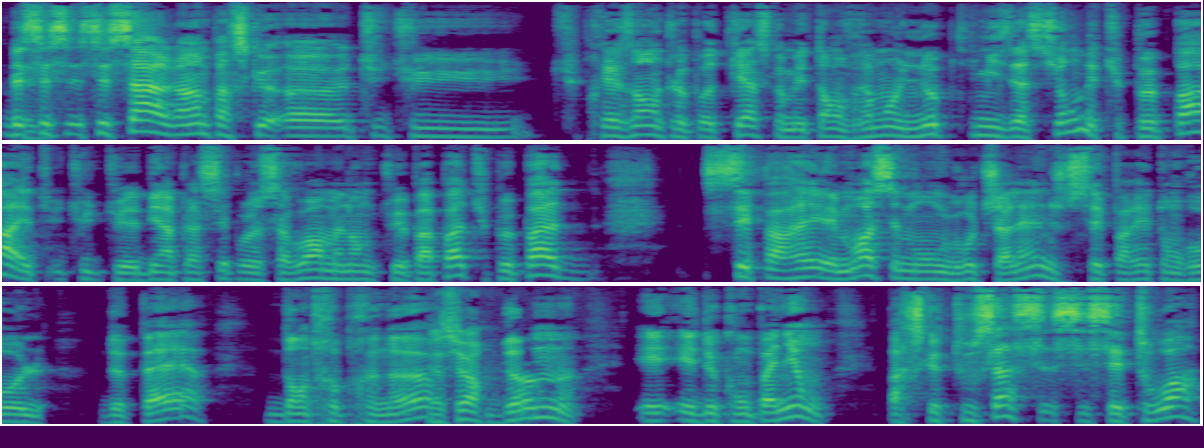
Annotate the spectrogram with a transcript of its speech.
Mais c'est ça, hein, parce que euh, tu, tu, tu présentes le podcast comme étant vraiment une optimisation, mais tu peux pas, et tu, tu, tu es bien placé pour le savoir. Maintenant que tu es papa, tu peux pas séparer, et moi c'est mon gros challenge, séparer ton rôle de père, d'entrepreneur, d'homme et, et de compagnon. Parce que tout ça, c'est- toi,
